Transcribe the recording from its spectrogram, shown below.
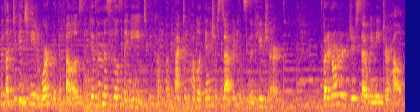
We'd like to continue to work with the fellows and give them the skills they need to become effective public interest advocates in the future. But in order to do so, we need your help.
